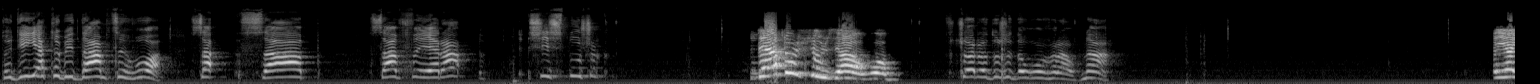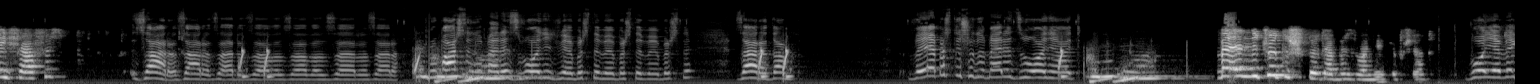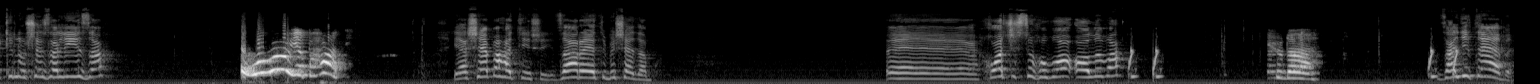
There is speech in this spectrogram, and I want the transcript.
Тоді я тобі дам цього. Са, сап, сапфира. Шість штучок. Де ти все взяв, Вов? Вчора дуже довго грав. На. А я іще щось. Зараз, зараз, зараз, зараз, зараз, зараз, зараз. Пробачте, до мене дзвонять, вибачте, вибачте, вибачте. Зараз дам. Вибачте, що до мене дзвонять. Бе, не чути, що до тебе дзвонять взагалі. Во, я викинув ще заліза. Ого, я багатий. Я ще багатіший. Зараз я тобі ще дам. Е, хочеш цього олива? Сюди. Заді тебе.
